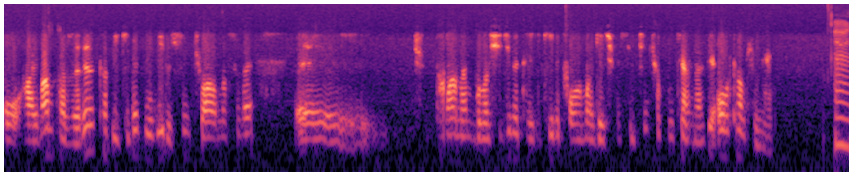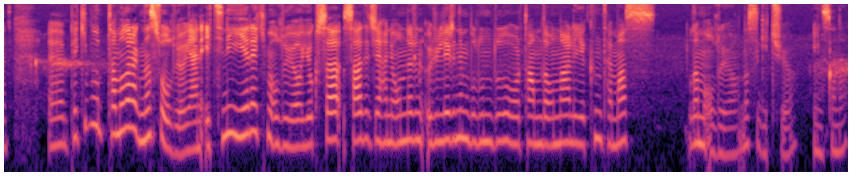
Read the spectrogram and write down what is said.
o hayvan pazarı tabii ki de bu virüsün çoğalması ve e, tamamen bulaşıcı ve tehlikeli forma geçmesi için çok mükemmel bir ortam sunuyor. Evet. Ee, peki bu tam olarak nasıl oluyor? Yani etini yiyerek mi oluyor yoksa sadece hani onların ölülerinin bulunduğu ortamda onlarla yakın temasla mı oluyor? Nasıl geçiyor insana?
